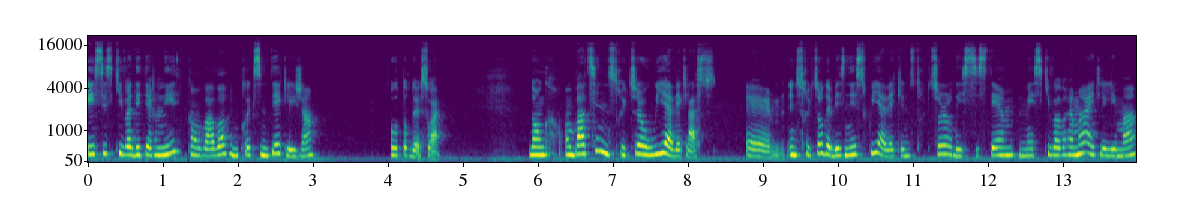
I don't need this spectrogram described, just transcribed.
Et c'est ce qui va déterminer qu'on va avoir une proximité avec les gens autour de soi. Donc, on bâtit une structure, oui, avec la, euh, une structure de business, oui, avec une structure des systèmes, mais ce qui va vraiment être l'élément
